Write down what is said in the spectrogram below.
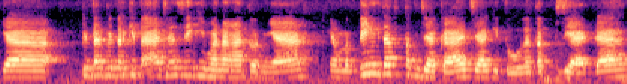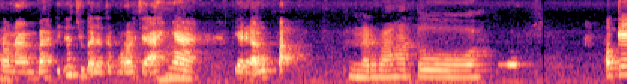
ya pintar-pintar kita aja sih gimana ngaturnya. Yang penting kita tetap jaga aja gitu. Tetap ziyadah atau nambah gitu juga tetap murojaahnya. Biar nggak lupa. Bener banget tuh. Oke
